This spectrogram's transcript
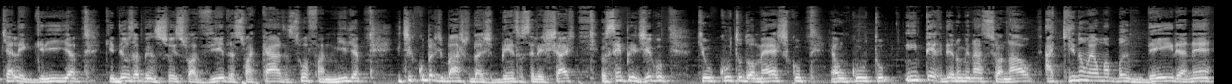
que alegria, que Deus abençoe sua vida, sua casa, sua família e te cubra debaixo das bênçãos celestiais. Eu sempre digo que o culto doméstico é um culto interdenominacional. Aqui não é uma bandeira, né?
